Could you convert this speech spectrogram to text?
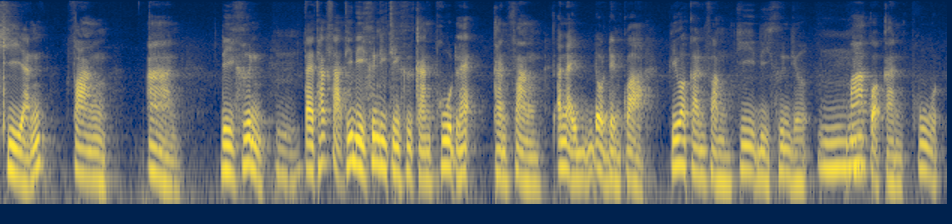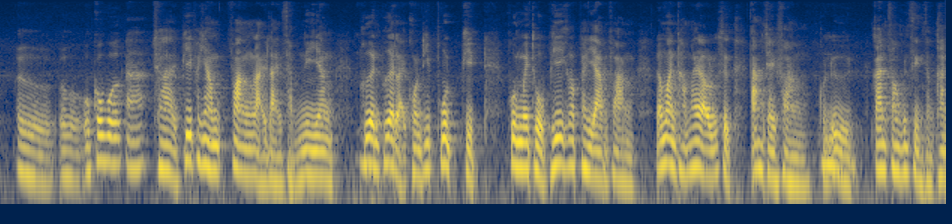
เขียนฟังอ่าน ดีขึ้น แต่ทักษะที่ดีขึ้นจริง ๆ คือการพูดและการฟัง อันไหนโดดเด่นกว่า พี่ว่าการฟังพี่ดีขึ้นเยอะมากกว่าการพูด เออเออโอ้ก็เวิร์กนะ ใช่ พี่พยายามฟังหลาย ๆ สำเนียง เพื่อนเพื่อนหลายคนที่พูดผิด พูดไม่ถูกพี่ก็พยายามฟัง แล้วมันทำให้เรารู้สึกตั้งใจฟังคนอื่น การฟังเป็นสิ่งสำคัญ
